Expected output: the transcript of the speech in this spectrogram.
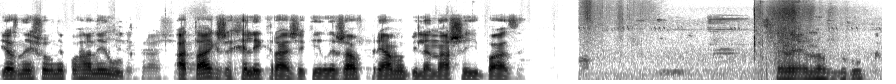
я знайшов непоганий лут, а також хелікраж, який лежав прямо біля нашої бази. Це, наверное, в рук.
